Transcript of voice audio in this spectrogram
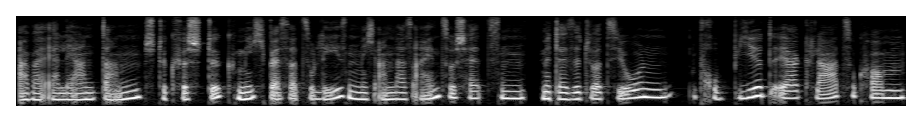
Aber er lernt dann Stück für Stück, mich besser zu lesen, mich anders einzuschätzen. Mit der Situation probiert er klarzukommen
